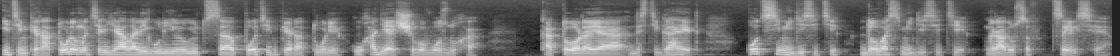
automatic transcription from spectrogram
и температура материала регулируется по температуре уходящего воздуха, которая достигает от 70 до 80 градусов Цельсия.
